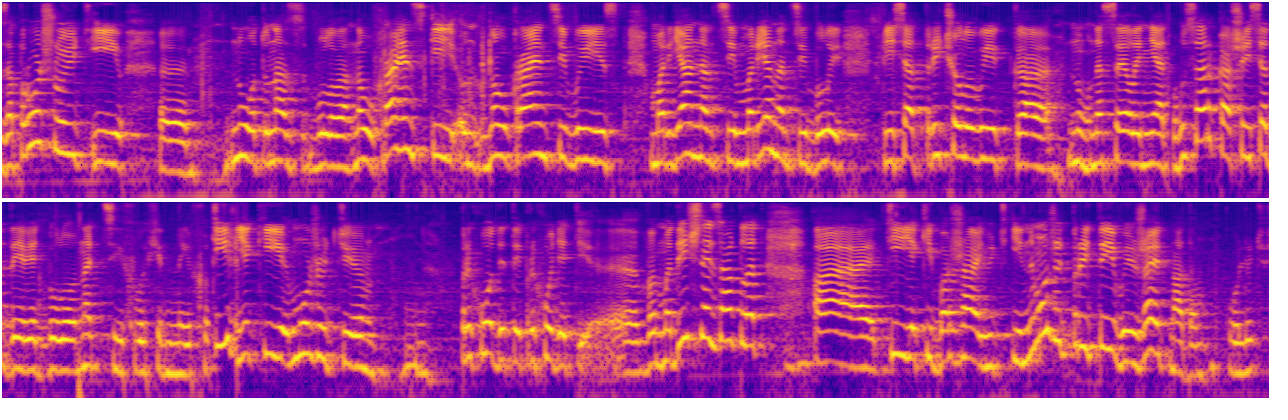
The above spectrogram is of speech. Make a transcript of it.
запрошують. І е, ну от у нас було на українській, на українці виїзд, Мар'яновці. В Мар'яновці були 53 чоловіка, ну населення. Гусарка 69 було на цих вихідних. Ті, які можуть. е, Приходити, приходять е, в медичний заклад, а ті, які бажають і не можуть прийти, виїжджають на дом, колють.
